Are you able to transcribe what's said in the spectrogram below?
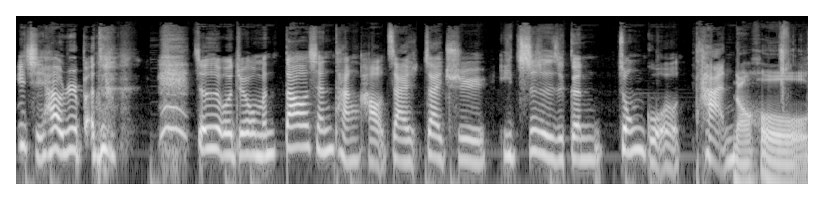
一起，还有日本。就是我觉得我们都要先谈好，再再去一致跟中国谈。然后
